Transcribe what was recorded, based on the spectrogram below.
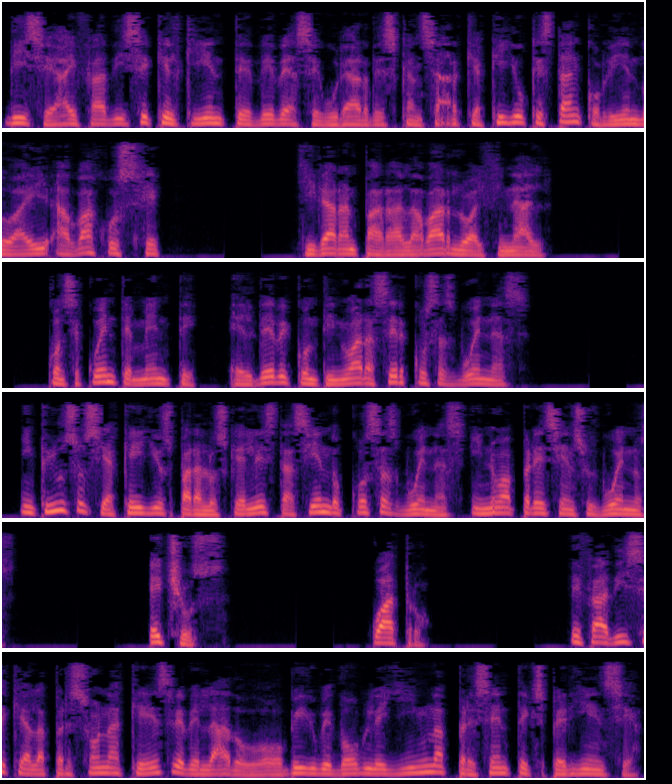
dice AIFA dice que el cliente debe asegurar descansar que aquello que están corriendo ahí abajo se girarán para alabarlo al final. Consecuentemente, él debe continuar a hacer cosas buenas. Incluso si aquellos para los que él está haciendo cosas buenas y no aprecian sus buenos hechos. 4. Efa dice que a la persona que es revelado o y una presente experiencia,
